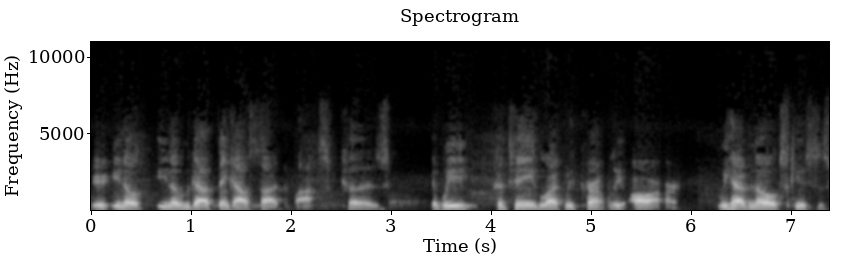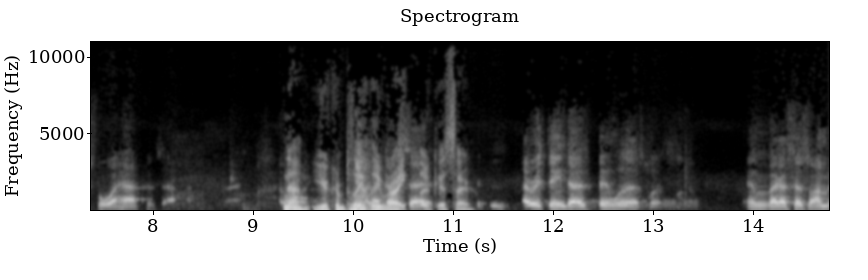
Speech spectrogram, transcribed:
You, you know, you know, we got to think outside the box because if we continue like we currently are, we have no excuses for what happens after. No, you're completely like right, said, Lucas. There. Everything that's been with us was. And like I said, so I'm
